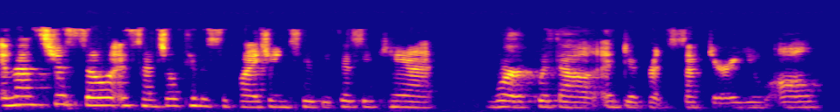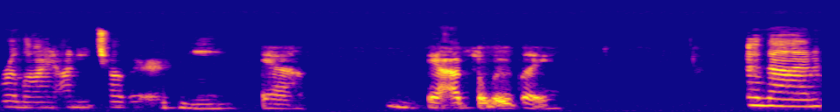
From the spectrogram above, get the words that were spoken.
and that's just so essential to the supply chain too, because you can't work without a different sector. You all rely on each other. Mm-hmm. Yeah. Yeah, absolutely. And then,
